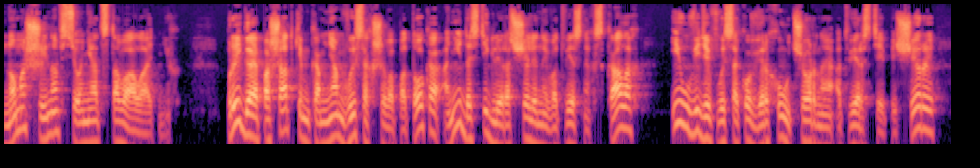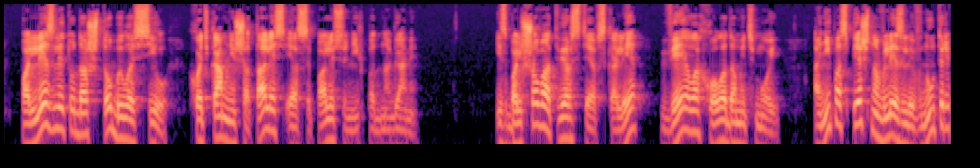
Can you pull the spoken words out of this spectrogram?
но машина все не отставала от них. Прыгая по шатким камням высохшего потока, они достигли расщелины в отвесных скалах и, увидев высоко вверху черное отверстие пещеры, полезли туда, что было сил, хоть камни шатались и осыпались у них под ногами. Из большого отверстия в скале веяло холодом и тьмой. Они поспешно влезли внутрь,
